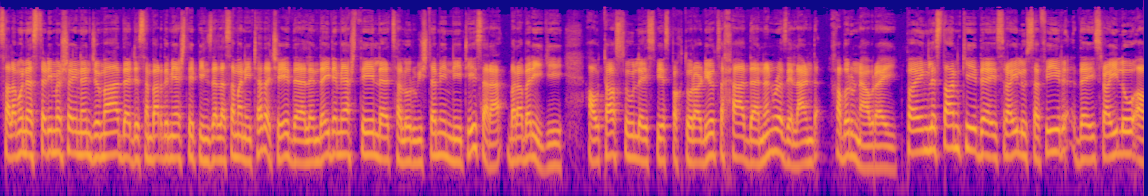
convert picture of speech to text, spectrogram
سلامونه ستړي مشئ نن جمعه د دسمبر د میاشتې 15 مه نیټه ده چې د لندۍ د میاشتې له 24 مې نیټې سره برابرېږي او تاسو له اس بي اس پښتو رادیو څخه د نن ورځې لند خبرونه اورئ په انګلستان کې د اسرایل سفیر د اسرایل او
